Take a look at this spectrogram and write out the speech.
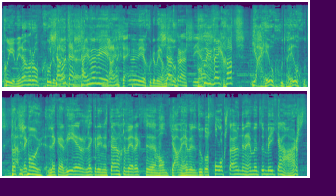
Goedemiddag, Rob. Goedemiddag. Zo, daar zijn we weer, ja, daar zijn we weer. Goedemiddag, Zo, luisteraars. Ja. Goeie week gehad? Ja, heel goed, heel goed. Dat is mooi. Lekker weer, lekker in de tuin gewerkt. Uh, want ja, we hebben natuurlijk als volkstuin, dan hebben we het een beetje haast.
